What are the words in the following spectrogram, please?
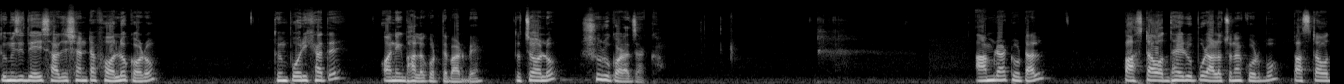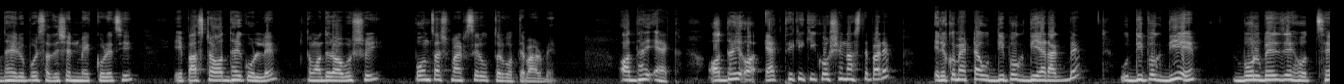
তুমি যদি এই সাজেশনটা ফলো করো, তুমি পরীক্ষাতে অনেক ভালো করতে পারবে। তো চলো, শুরু করা যাক। আমরা টোটাল পাঁচটা অধ্যায়ের উপর আলোচনা করব। পাঁচটা অধ্যায়ের উপর সাজেশন মেক করেছি। এই পাঁচটা অধ্যায় করলে তোমাদের অবশ্যই পঞ্চাশ মার্কসের উত্তর করতে পারবে। অধ্যায় এক। অধ্যায় এক থেকে কি কোশ্চেন আসতে পারে? এরকম একটা উদ্দীপক দিয়ে রাখবে। উদ্দীপক দিয়ে বলবে যে হচ্ছে,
